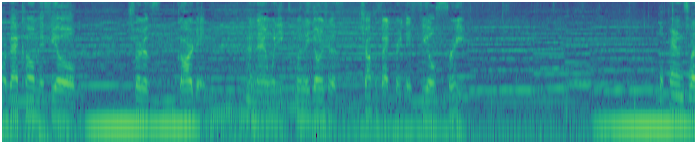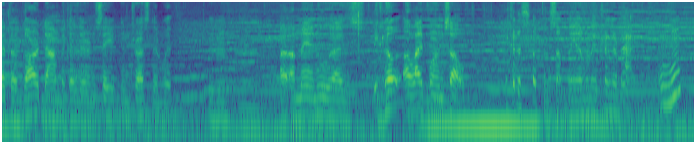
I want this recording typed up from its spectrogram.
Or back home, they feel sort of guarded, and then when you when they go into the chocolate factory, they feel free. The parents let their guard down because they're in safe, entrusted with mm-hmm. a, a man who has built a life for himself. They could have slipped them something, and when they turn their back, mm-hmm.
